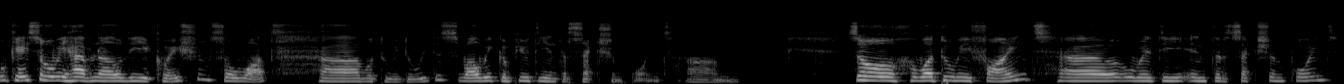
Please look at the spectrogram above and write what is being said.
Okay, so we have now the equation. So what? Uh, what do we do with this? Well, we compute the intersection point. Um, so what do we find uh, with the intersection point?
